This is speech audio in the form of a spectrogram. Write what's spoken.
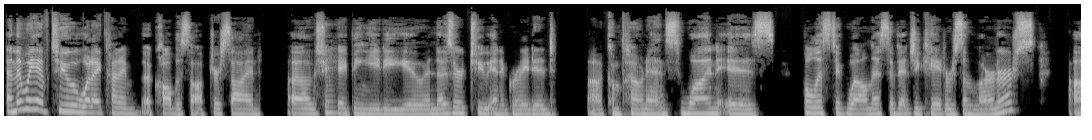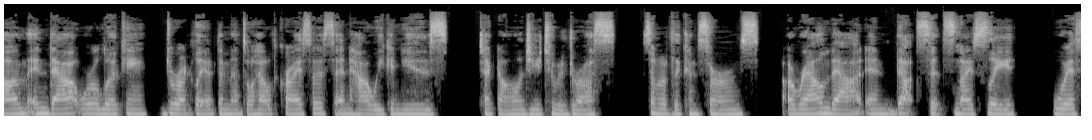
and then we have two, what I kind of call the softer side of shaping EDU. And those are two integrated uh, components. One is holistic wellness of educators and learners. Um, in that we're looking directly at the mental health crisis and how we can use technology to address some of the concerns around that. And that sits nicely with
